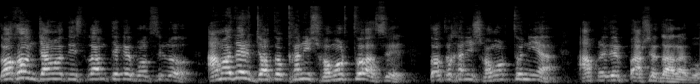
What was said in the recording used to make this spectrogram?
তখন জামাত ইসলাম থেকে বলছিল, আমাদের যতখানি সমর্থ আছে, ততখানি সমর্থ নিয়ে আপনাদের পাশে দাঁড়াবো।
